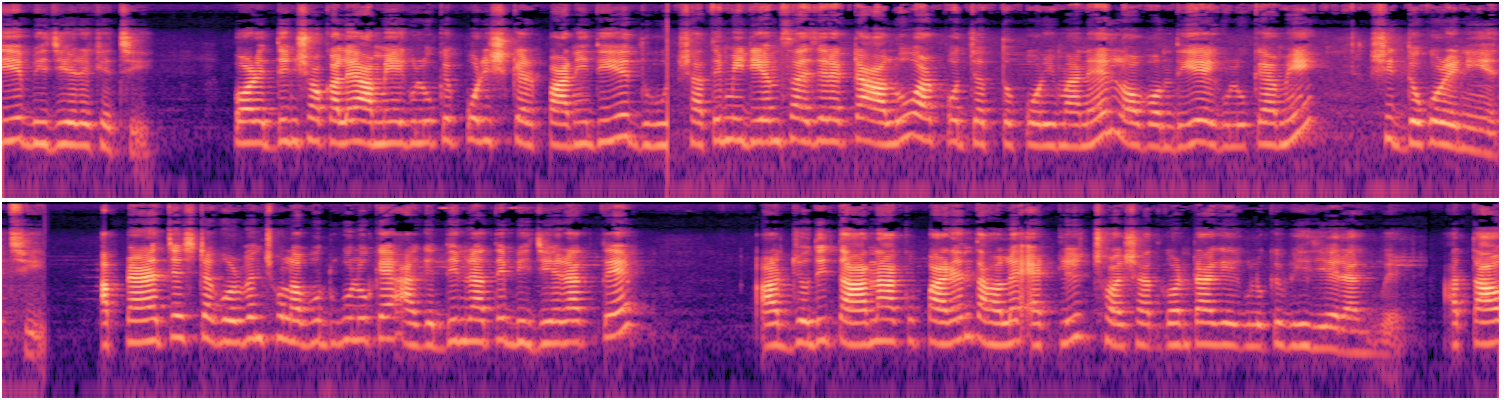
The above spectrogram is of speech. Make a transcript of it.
দিয়ে ভিজিয়ে রেখেছি। পরের দিন সকালে আমি এগুলোকে পরিষ্কার পানি দিয়ে ধুই সাথে মিডিয়াম সাইজের একটা আলু আর পর্যাপ্ত পরিমাণে লবণ দিয়ে এগুলোকে আমি সিদ্ধ করে নিয়েছি। আপনারা চেষ্টা করবেন ছোলা বুটগুলোকে আগের দিন রাতে ভিজিয়ে রাখতে। আর যদি তা না পারেন, তাহলে অ্যাটলিস্ট ছয় সাত ঘণ্টা আগে এগুলোকে ভিজিয়ে রাখবেন আর তাও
